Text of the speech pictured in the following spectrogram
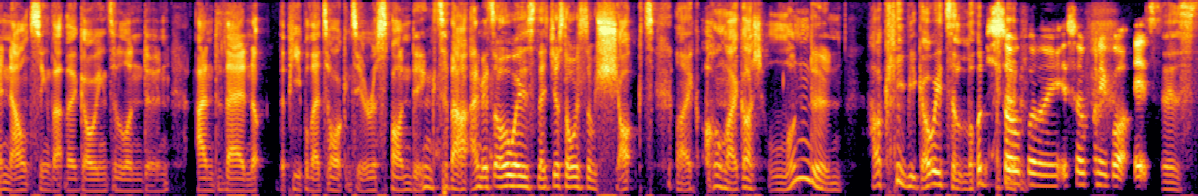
announcing that they're going to London, and then the people they're talking to are responding to that, and it's always they're just always so shocked, like, "Oh my gosh, London! How can you be going to London?" so funny. It's so funny, but it's It's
